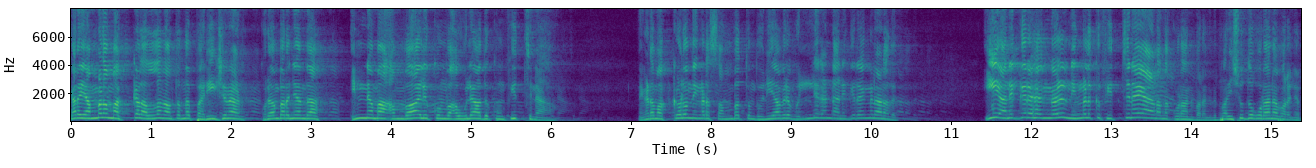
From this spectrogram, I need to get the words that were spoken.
കാരണം നമ്മളെ മക്കൾ അല്ല നടത്തുന്ന പരീക്ഷണാണ് ഖുർആൻ പറഞ്ഞ എന്താ? ഇന്നമ അംവാലുക്കും ഔലാദുക്കും ഫിത്ന. നിങ്ങളുടെ മക്കളും നിങ്ങളുടെ സമ്പത്തും ദുനിയാവിലെ വലിയ രണ്ട് അനുഗ്രഹങ്ങളാണത്. ഈ അനുഗ്രഹങ്ങൾ നിങ്ങൾക്ക് ഫിത്നയാണെന്ന് ഖുർആൻ പറഞ്ഞത്. പരിശുദ്ധ ഖുറാനാ പറഞ്ഞത്.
